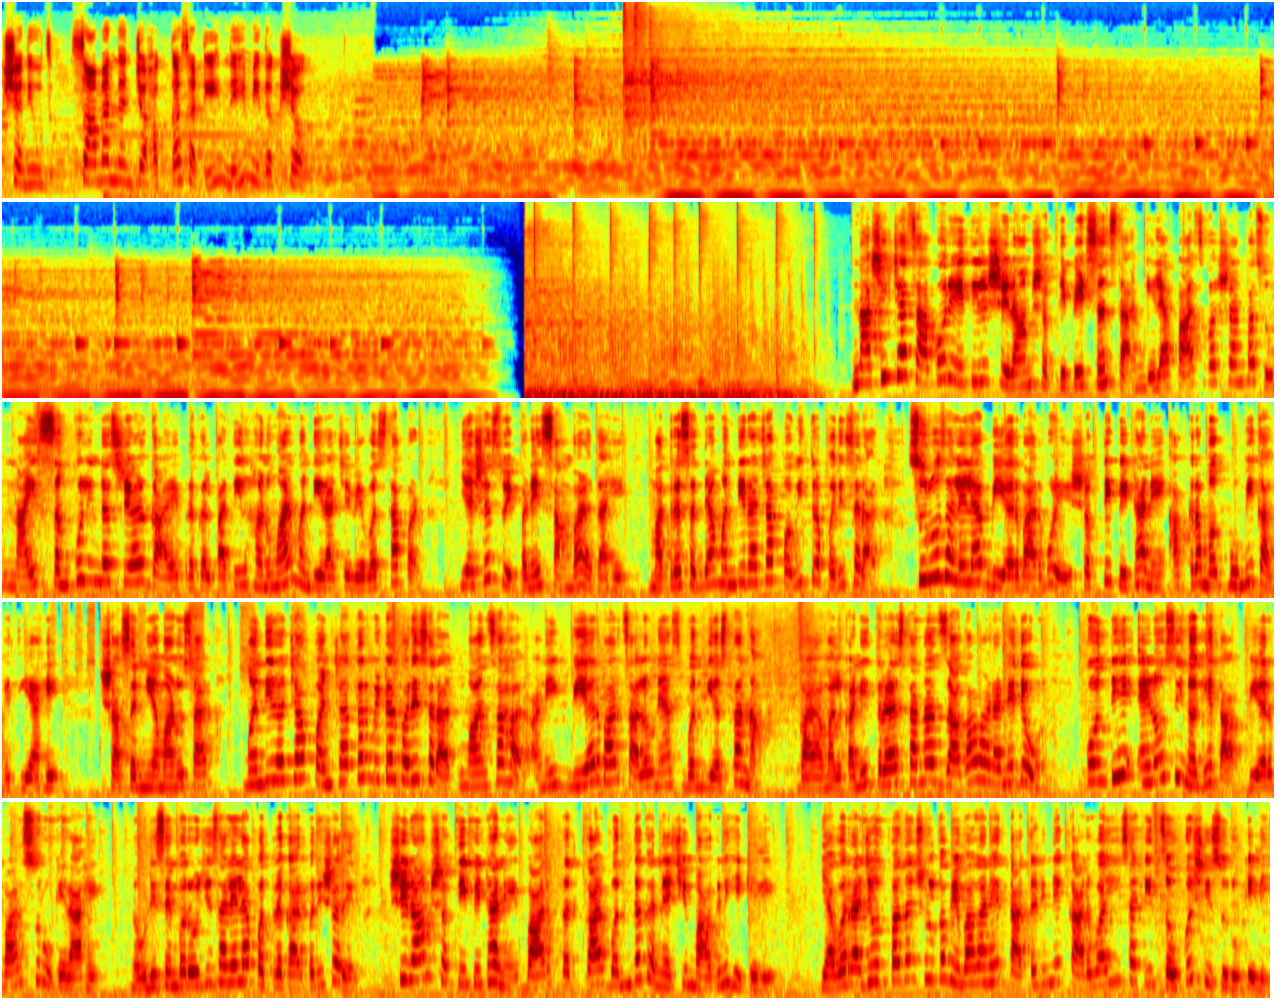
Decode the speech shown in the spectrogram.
दक्ष news सामान्यांच्या हक्कासाठी नेहमी दक्ष. नाशिकच्या चाकोरे येथील श्रीराम शक्तीपीठ संस्थान गेल्या पाच वर्षांपासून नाईस संकुल इंडस्ट्रीयल गाळे प्रकल्पातील हनुमान मंदिराचे व्यवस्थापन यशस्वीपणे सांभाळत आहे. मात्र सध्या मंदिराच्या पवित्र परिसरात सुरू झालेल्या बिअर बारमुळे शक्तीपीठाने आक्रमक भूमिका घेतली आहे. शासन नियमानुसार मंदिराच्या पंच्याहत्तर मीटर परिसरात मांसाहार आणि बिअर बार चालवण्यास बंदी असताना गाळा मालकांनी त्रयस्थांना जागा वाढ्याने देऊन कोणतीही एनओसी न घेता बिअर बार सुरू केला आहे. नऊ डिसेंबर रोजी झालेल्या पत्रकार परिषदेत श्रीराम शक्तीपीठाने बार तत्काळ बंद करण्याची मागणीही केली. यावर राज्य उत्पादन शुल्क विभागाने तातडीने कारवाईसाठी चौकशी सुरू केली.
